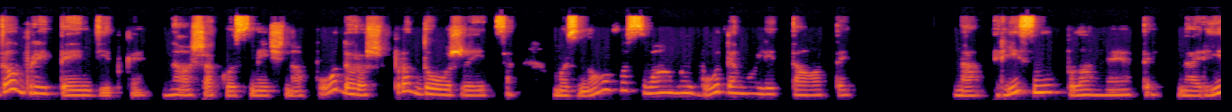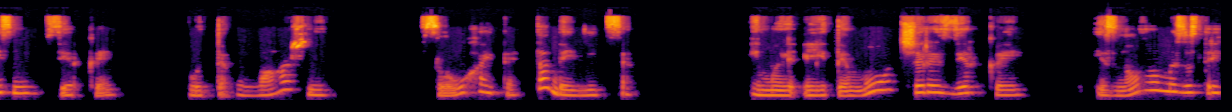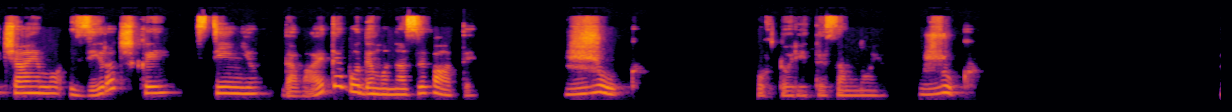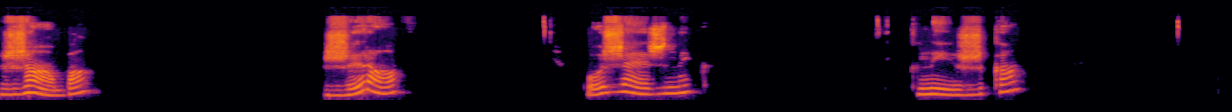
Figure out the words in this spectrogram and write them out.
Добрий день, дітки! Наша космічна подорож продовжується. Ми знову з вами будемо літати на різні планети, на різні зірки. Будьте уважні, слухайте та дивіться. І ми літимо через зірки. І знову ми зустрічаємо зірочки з тінню. Давайте будемо називати жук. Повторюйте за мною. Жук. Жаба. Жираф. Пожежник. Книжка.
